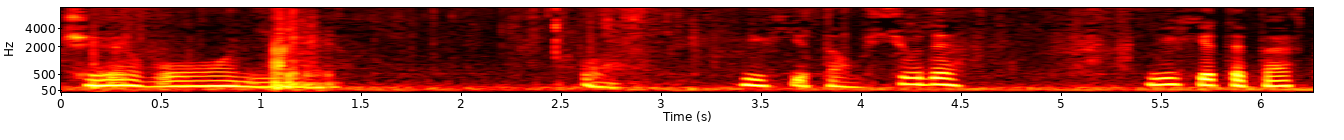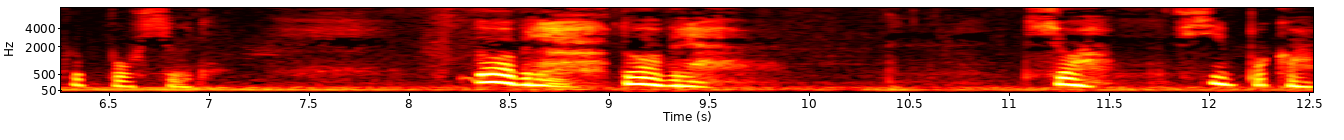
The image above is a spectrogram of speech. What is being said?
червоні. О, їх є там всюди, їх є тепер тут повсюди. Добре, добре. Все, всім пока.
